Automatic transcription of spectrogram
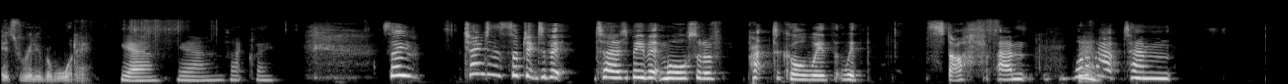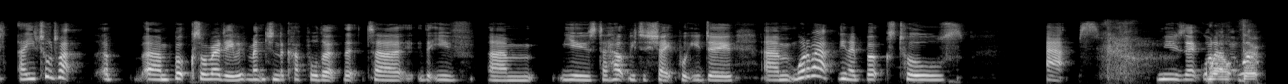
it's really rewarding. Yeah, yeah, exactly. So changing the subject a bit to, to be a bit more sort of practical with with stuff. Um, what Hmm. about um, uh, you talked about uh, um, books already. We've mentioned a couple that that uh, that you've um, used to help you to shape what you do. Um, what about you know books, tools, apps, music, whatever? Well, what,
